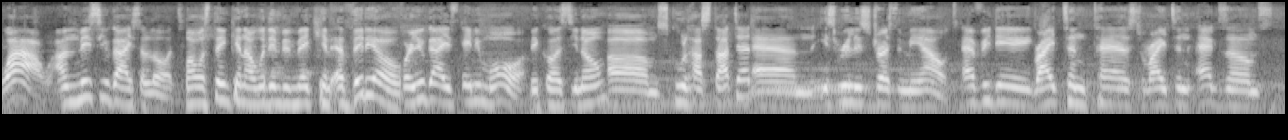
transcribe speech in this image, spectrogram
Wow, I miss you guys a lot. I was thinking I wouldn't be making a video for you guys anymore because you know, um, school has started and it's really stressing me out. Every day writing tests, writing exams,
